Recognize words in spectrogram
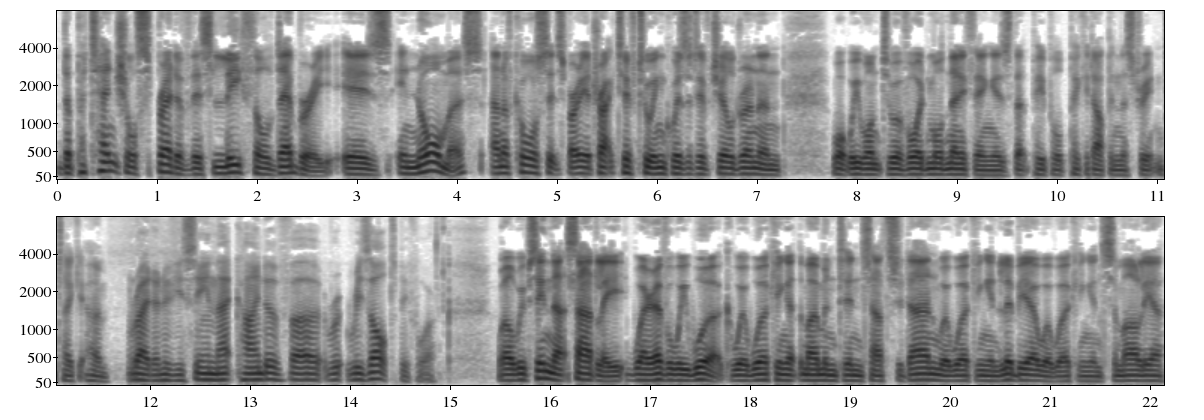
the potential spread of this lethal debris is enormous. And of course, it's very attractive to inquisitive children and what we want to avoid more than anything is that people pick it up in the street and take it home. Right. And have you seen that kind of uh, r- results before? Well, we've seen that sadly wherever we work. We're working at the moment in South Sudan, we're working in Libya, we're working in Somalia.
